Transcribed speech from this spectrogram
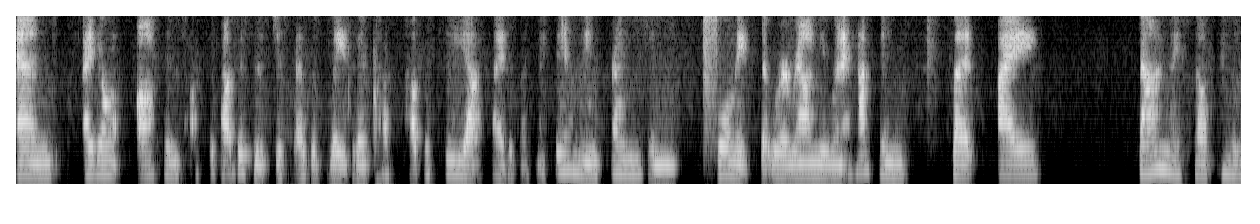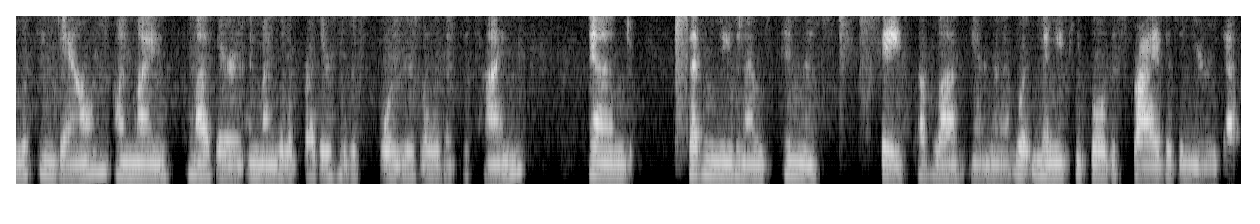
And I don't often talk about this, and it's just as of late that I've talked publicly outside of like my family and friends and schoolmates that were around me when it happened. But I found myself kind of looking down on my mother and my little brother, who was four years old at the time. And suddenly, then I was in this space of love and uh, what many people describe as a near death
